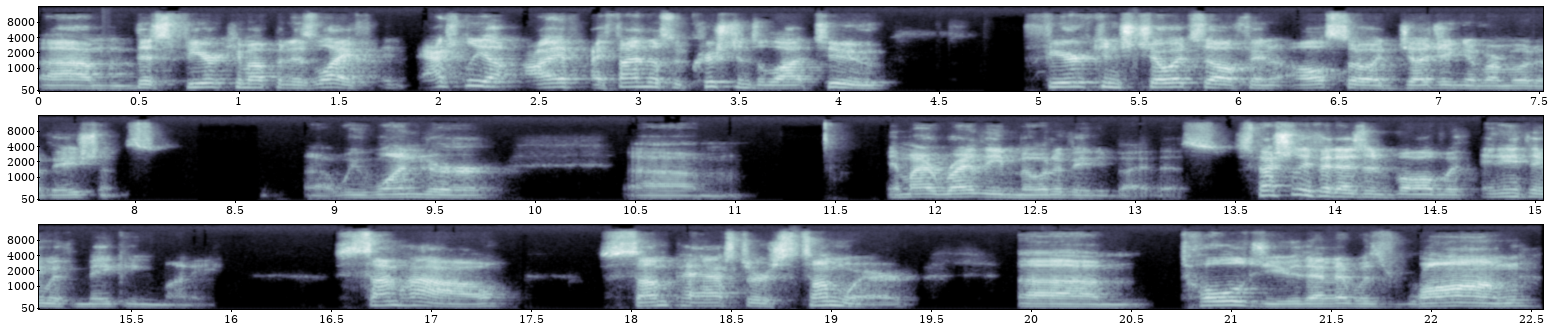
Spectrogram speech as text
um, this fear came up in his life. And actually, I, I find this with Christians a lot too. Fear can show itself in also a judging of our motivations. Uh, we wonder, um, am I rightly motivated by this? Especially if it has involved with anything with making money. Somehow, some pastor somewhere um, told you that it was wrong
